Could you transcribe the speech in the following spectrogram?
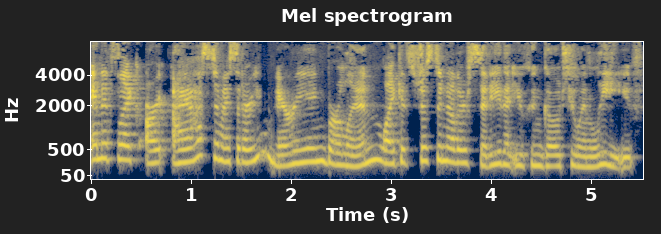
And it's like, are, I asked him, I said, are you marrying Berlin? Like, it's just another city that you can go to and leave.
